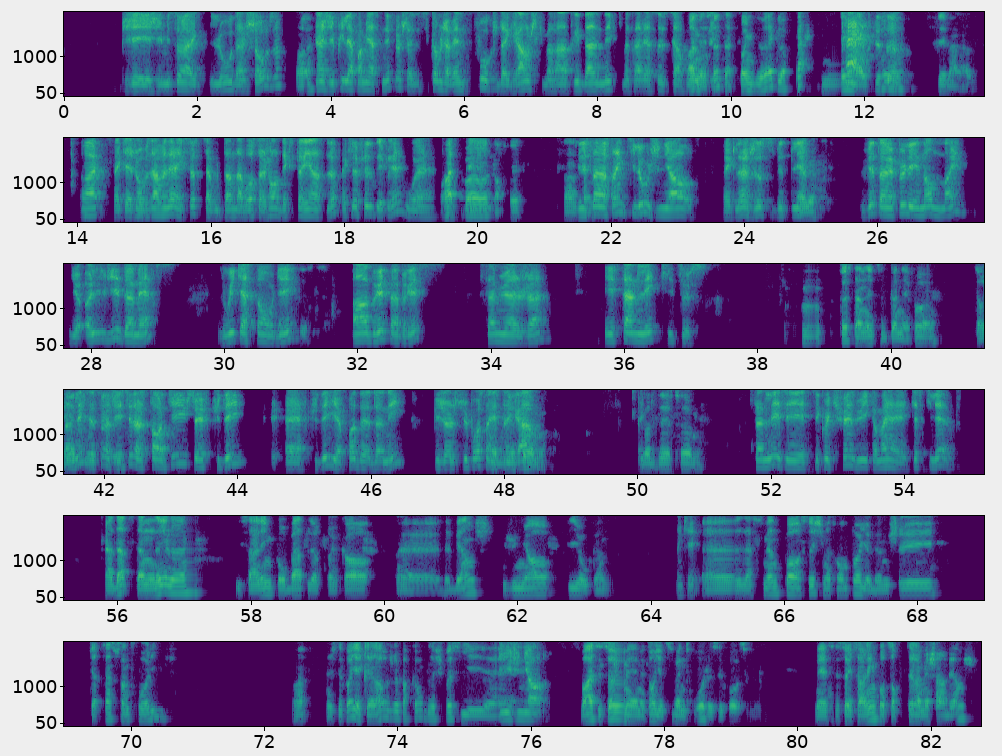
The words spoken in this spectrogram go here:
puis j'ai, mis ça avec l'eau dans le chose. Ouais. quand j'ai pris la première sniff, là, je te dis, c'est comme j'avais une fourche de grange qui me rentrait dans le nez et qui me traversait le cerveau. Ouais, mais ça, ça te pogne direct, là. Pac! C'est ça. C'est malade. Ouais, fait que je vais vous en revenir avec ça si ça vous tente d'avoir ce genre d'expérience-là. Fait que là, Phil, t'es prêt? ou, euh, Ouais, ouais, ouais, parfait. Les 105. 105 kilos junior. Fait que là, juste vite, les- vite un peu les noms de même. Il y a Olivier Demers, Louis Castonguay, André Fabrice, Samuel Jean et Stanley Clitus. Hum. Toi, année, tu le connais pas, hein? Stanley, c'est ça. J'ai essayé de le stalker sur FQD. Euh, FQD, il n'y a pas de données. Puis je ne le suis pas sur Instagram. Je vais te dire ça, moi. Stanley, c'est quoi qu'il fait, lui? Comment, qu'est-ce qu'il lève? À date, Stanley, là, il s'enligne pour battre le record euh, de bench, junior puis open. OK. Euh, la semaine passée, je ne me trompe pas, il a benché 463 livres. Ouais. Je sais pas, il a quel âge, là, par contre. Je sais pas s'il est. euh, Il est junior. Ouais, c'est ça, mais mettons, il a-tu 23, je sais pas. ça. Mais c'est ça, il s'enligne pour te sortir un méchant bench.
